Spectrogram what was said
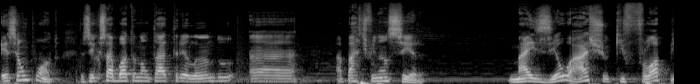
Esse é um ponto. Eu sei que o Sabota não tá atrelando a, a parte financeira. Mas eu acho que flop,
